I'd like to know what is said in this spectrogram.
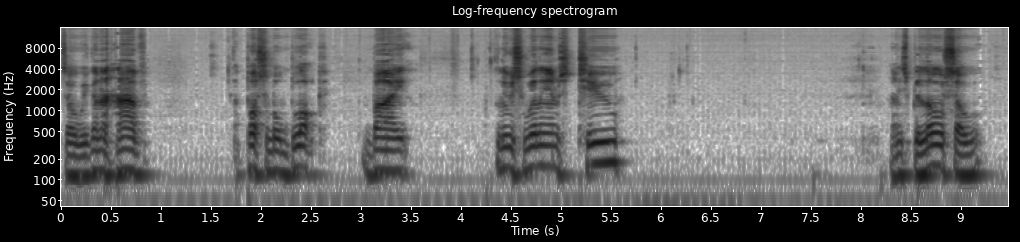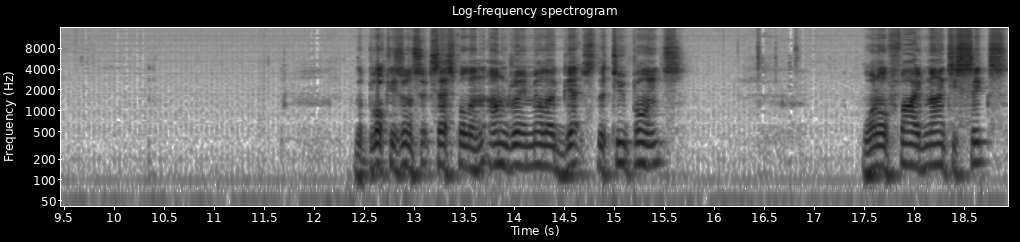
So we're going to have a possible block by Louis Williams 2 and it's below so the block is unsuccessful and Andre Miller gets the two points. 105.96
